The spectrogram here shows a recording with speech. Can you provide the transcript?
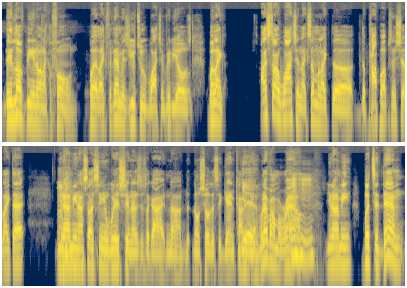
they love being on like a phone. But like for them it's YouTube watching videos. But like I start watching like some of like the the pop-ups and shit like that. You know what I Mhm. mean? I start seeing weird shit and I was just like, all right, nah, don't show this again kind Yeah. of thing. Whenever I'm around. Mhm. You know what I mean? But to them,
